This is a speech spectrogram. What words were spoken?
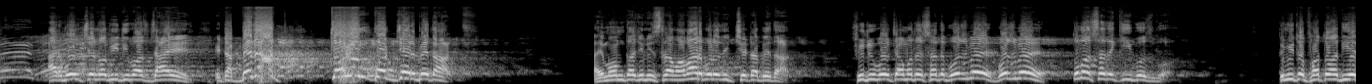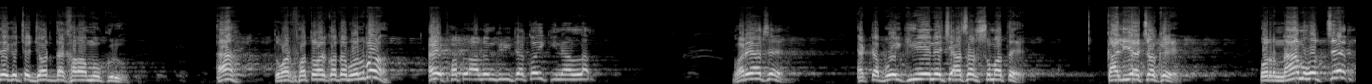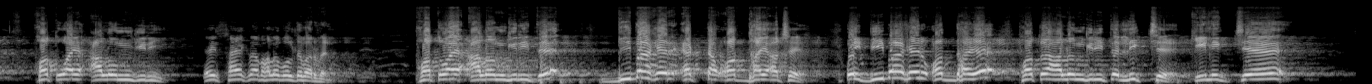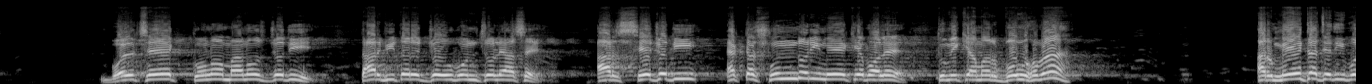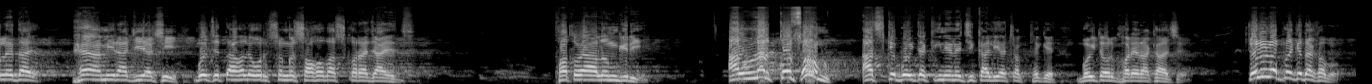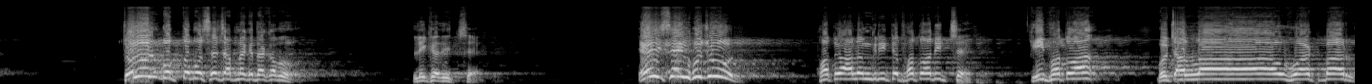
আর বলছে, নবী দিবস যায় এটা বেদাত, চরম পর্যায়ের বেদাত। এই মমতাজুল ইসলাম আবার বলে দিচ্ছে, এটা বেদাত। শুধু বলছে, আমাদের সাথে বসবে বসবে? তোমার সাথে কি বসবো? তুমি তো ফতোয়া দিয়ে রেখেছো, জর্দা খাওয়া মুকরু হ্যাঁ? তোমার ফতোয়ার কথা বলব? এই ফতোয়া আলমগিরিটা কই কিনে আনলাম? ঘরে আছে? একটা বই কিনে এনেছি আসার সময়তে, কালিয়াচকে। ওর নাম হচ্ছে ফতোয়ায় আলমগিরি। এই সাহেবরা ভালো বলতে পারবেন। ফতোয়ায় আলমগিরিতে বিবাহের একটা অধ্যায় আছে। ওই বিবাহের অধ্যায়ে ফতোয়া আলমগিরিতে লিখছে। কি লিখছে? বলছে, কোন মানুষ যদি তার ভিতরে যৌবন চলে আসে আর সে যদি একটা সুন্দরী মেয়েকে বলে, তুমি কি আমার বউ হবে? আর মেয়েটা যদি বলে দেয় হ্যাঁ আমি রাজি আছি। বলছে, তাহলে ওর সঙ্গে সহবাস করা যায় ফতোয়া আলমগিরি। আল্লাহর কসম, আজকে বইটা কিনে এনেছি কালিয়াচক থেকে। বইটা ওর ঘরে রাখা আছে। চলুন আপনাকে দেখাবো। চলুন, বক্তব্য শেষ আপনাকে দেখাবো। লিখে দিচ্ছে। এই সেই হুজুর ফতোয়া আলমগিরিতে ফতোয়া দিচ্ছে। কি ফতোয়া? বলছে, আল্লাহ আকবার।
